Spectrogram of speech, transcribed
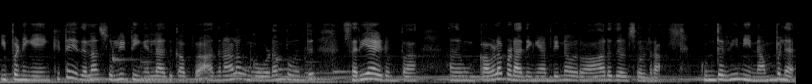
இப்போ நீங்கள் என்கிட்ட இதெல்லாம் சொல்லிட்டீங்கல்ல அதுக்கப்புறம் அதனால் உங்கள் உடம்பு வந்து சரியாயிடும்பா. அதை உங்க கவலைப்படாதீங்க அப்படின்னு ஒரு ஆறுதல் சொல்கிறா குந்தவி நீ நம்பல.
